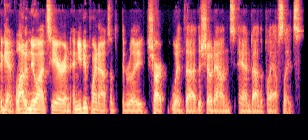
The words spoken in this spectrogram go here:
again, a lot of nuance here, and and you do point out something really sharp with uh, the showdowns and uh, the playoff slates.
